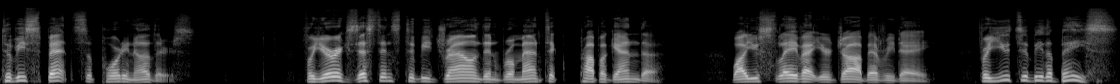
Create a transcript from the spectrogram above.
to be spent supporting others, for your existence to be drowned in romantic propaganda while you slave at your job every day, for you to be the base,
